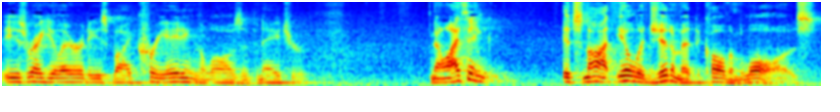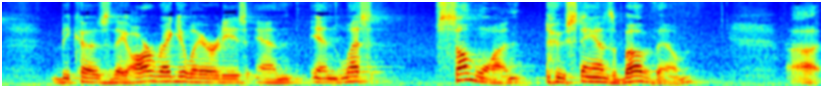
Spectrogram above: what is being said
these regularities by creating the laws of nature. Now, I think it's not illegitimate to call them laws because they are regularities, and unless someone who stands above them uh,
